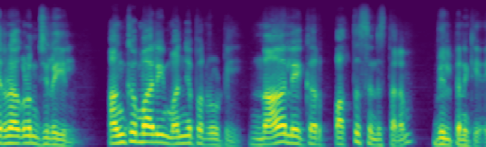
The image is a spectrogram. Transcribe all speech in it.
എറണാകുളം ജില്ലയിൽ അങ്കമാലി മഞ്ഞപ്പർ റോട്ടിൽ നാല് ഏക്കർ പത്ത് സെന്റ് സ്ഥലം വിൽപ്പനയ്ക്ക്.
